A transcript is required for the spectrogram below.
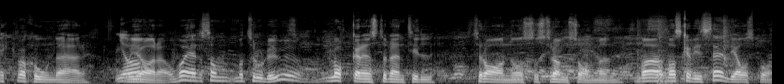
ekvation det här Ja. att göra. Och vad är det som, vad tror du lockar en student till Tranås och Strömsholmen? Vad, vad ska vi sälja oss på?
